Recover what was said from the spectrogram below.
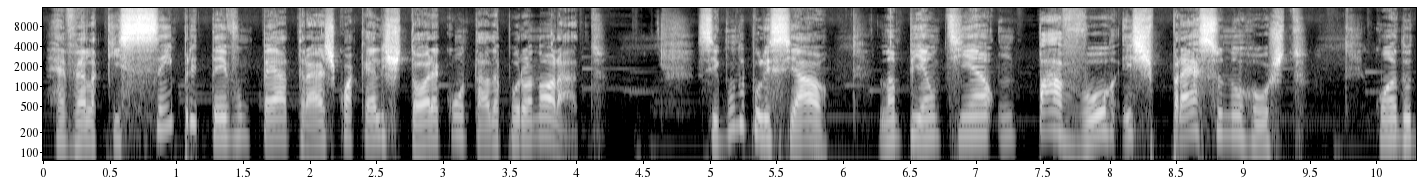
revela que sempre teve um pé atrás com aquela história contada por Honorato. Segundo o policial, Lampião tinha um pavor expresso no rosto quando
